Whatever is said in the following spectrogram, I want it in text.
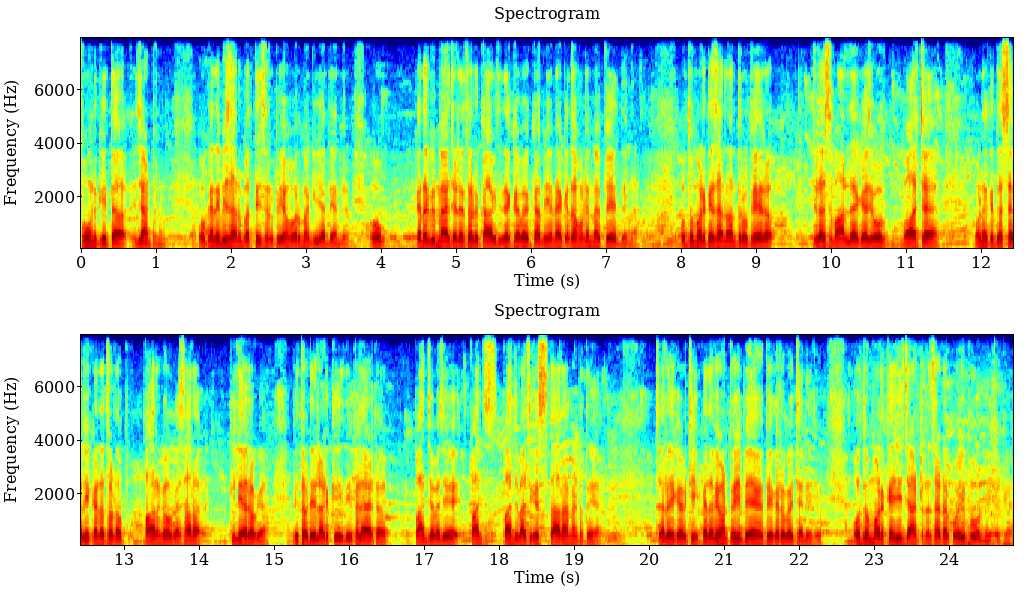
ਫੋਨ ਕੀਤਾ ਏਜੰਟ ਨੂੰ। ਉਹ ਕਹਿੰਦੇ ਵੀ ਸਾਨੂੰ 3200 ਰੁਪਇਆ ਹੋਰ ਮੰਗੀ ਜਾਂਦੇ ਅੰਦਰ। ਉਹ ਕਹਿੰਦਾ ਵੀ ਮੈਂ ਜਿਹੜੇ ਤੁਹਾਡੇ ਕਾਗਜ਼ ਦੇਖੇ ਹੋਏ ਕਮੀਆਂ, ਮੈਂ ਕਹਿੰਦਾ ਹੁਣੇ ਮੈਂ ਭੇਜ ਦੇਣਾ ਉਦੋਂ ਮੁੜ ਕੇ ਸਾਨੂੰ ਅੰਦਰੋਂ ਫਿਰ ਜਿਹੜਾ ਸਮਾਨ ਲੈ ਕੇ ਸੀ, ਉਹ ਬਾਅਦ ਚ ਆਇਆ। ਉਹਨੇ ਕਿ ਦੱਸਿਆ ਵੀ ਕਹਿੰਦਾ ਤੁਹਾਡਾ ਫਾਰਮ ਹੋ ਗਿਆ ਸਾਰਾ ਕਲੀਅਰ ਹੋ ਗਿਆ ਵੀ ਤੁਹਾਡੀ ਲੜਕੀ ਦੀ ਫਲੈਟ 5 ਵਜੇ 5 5 ਵਜੇ 17 ਮਿੰਟ ਤੇ ਹੈ ਚਲੋ ਇਹ ਵੀ ਠੀਕ ਕਹਿੰਦਾ ਵੀ ਹੁਣ ਤੁਸੀਂ ਬੇਫਿਕਰ ਹੋ ਕੇ ਚਲੇ ਜਾਓ। ਉਦੋਂ ਮੁੜ ਕੇ ਜੀ ਏਜੰਟ ਨੇ ਸਾਡਾ ਕੋਈ ਫੋਨ ਨਹੀਂ ਚੁੱਕਿਆ।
